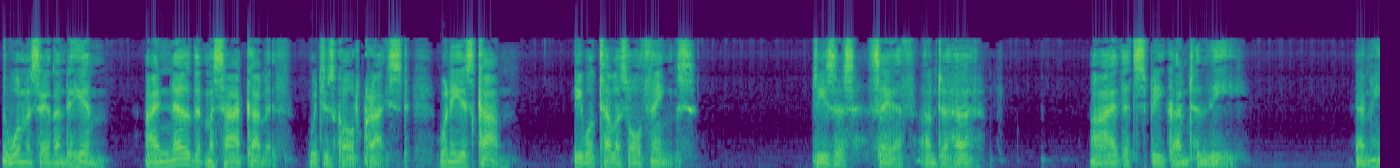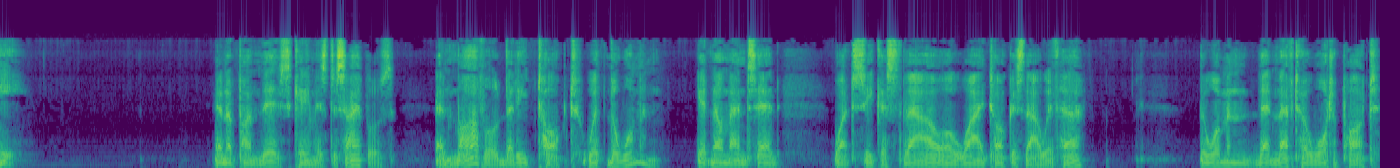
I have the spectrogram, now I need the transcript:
The woman saith unto him, I know that Messiah cometh, which is called Christ. When he is come, he will tell us all things. Jesus saith unto her, I that speak unto thee am he. And upon this came his disciples, and marveled that he talked with the woman. Yet no man said, What seekest thou, or why talkest thou with her? The woman then left her water pot,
